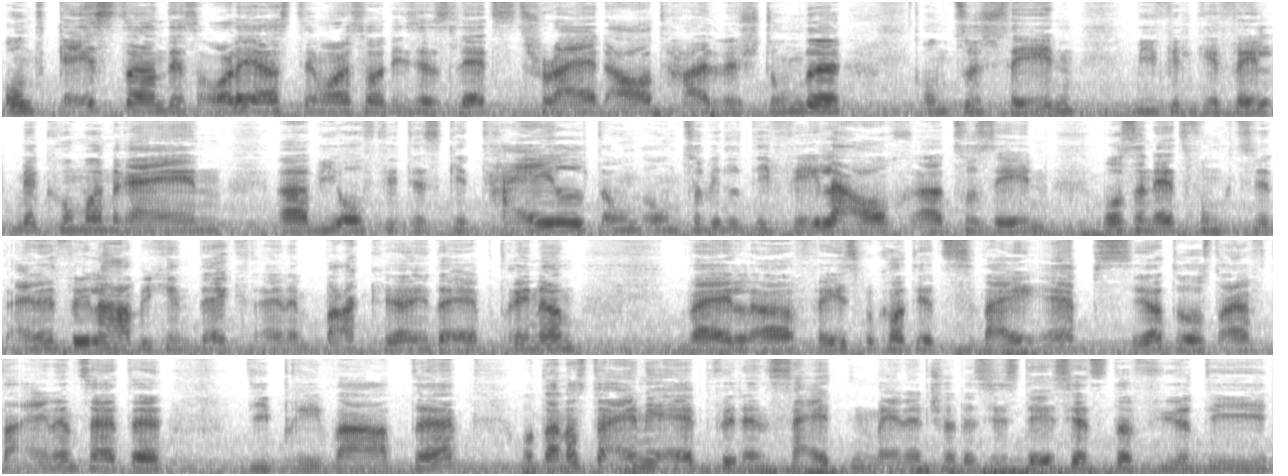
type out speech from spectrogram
Und gestern das allererste Mal so dieses Let's Try It Out, halbe Stunde, um zu sehen, wie viel gefällt mir kommen rein, äh, wie oft wird es geteilt und, und so ein bisschen die Fehler auch äh, zu sehen, was ja nicht funktioniert. Einen Fehler habe ich entdeckt, einen Bug ja, in der App drinnen weil äh, Facebook hat jetzt zwei Apps. Ja, du hast auf der einen Seite die private und dann hast du eine App für den Seitenmanager. Das ist das jetzt dafür die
